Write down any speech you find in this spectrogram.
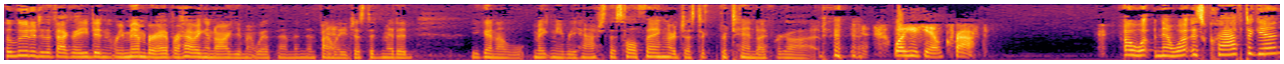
alluded to the fact that he didn't remember ever having an argument with him, and then finally he just admitted, "You're gonna make me rehash this whole thing, or just to pretend I forgot?" Well, he's, you know, Kraft. oh, what now? What is craft again?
